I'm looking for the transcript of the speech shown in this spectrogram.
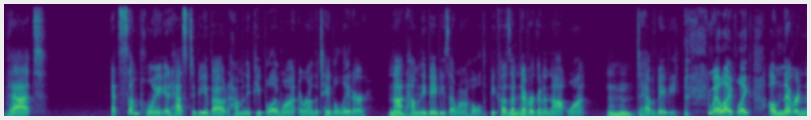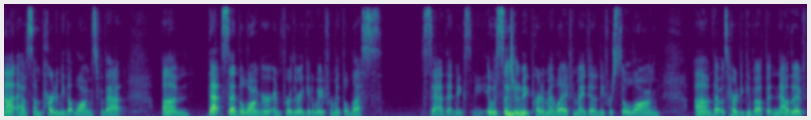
that at some point it has to be about how many people I want around the table later, mm-hmm. not how many babies I want to hold, because mm-hmm. I'm never going to not want Mm-hmm. to have a baby in my life. Like I'll never not have some part of me that longs for that. Um, that said, the longer and further I get away from it, the less sad that makes me. It was such mm-hmm. a big part of my life and my identity for so long. Um, that was hard to give up. But now that I've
